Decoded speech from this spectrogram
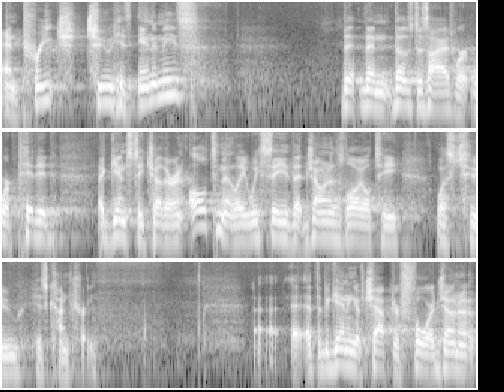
and preach to his enemies, then those desires were, were pitted against each other. And ultimately, we see that Jonah's loyalty was to his country. Uh, at the beginning of chapter 4, Jonah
